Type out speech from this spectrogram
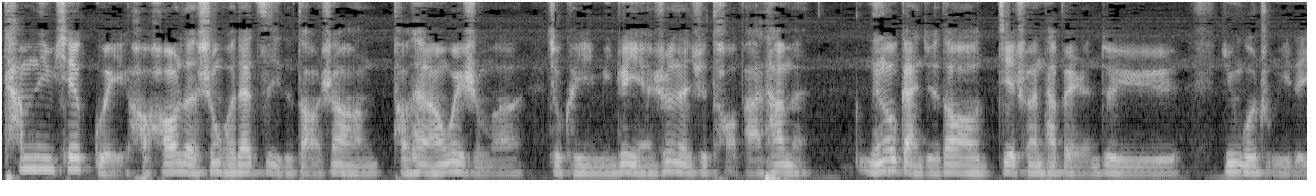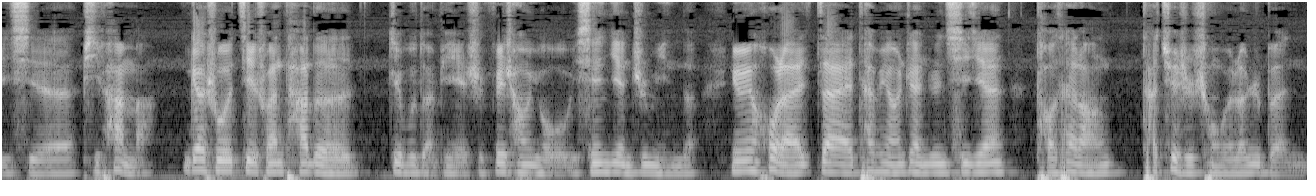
他们那些鬼好好的生活在自己的岛上，桃太郎为什么就可以名正言顺的去讨伐他们？能够感觉到芥川他本人对于军国主义的一些批判吧。应该说，芥川他的这部短片也是非常有先见之明的，因为后来在太平洋战争期间，桃太郎他确实成为了日本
